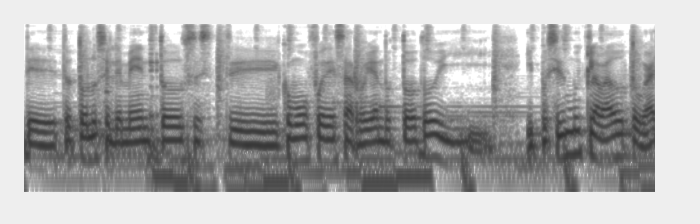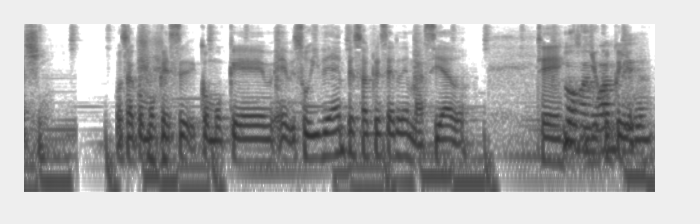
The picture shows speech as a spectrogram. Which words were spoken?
De to- todos los elementos, este, cómo fue desarrollando todo y, y pues sí es muy clavado Togashi. O sea, como que, se, como que eh, su idea empezó a crecer demasiado. Sí, Como yo creo One que llegó un...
